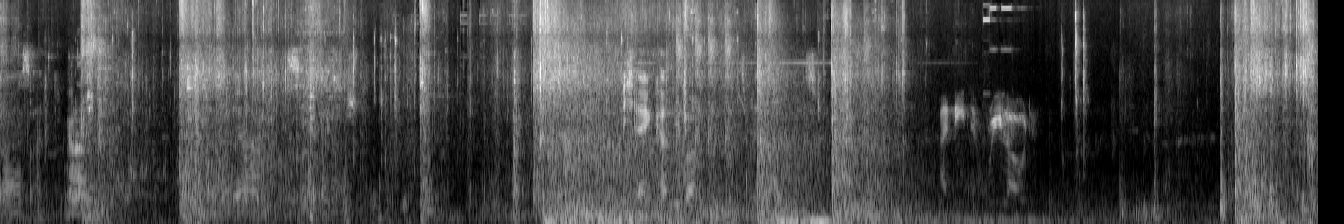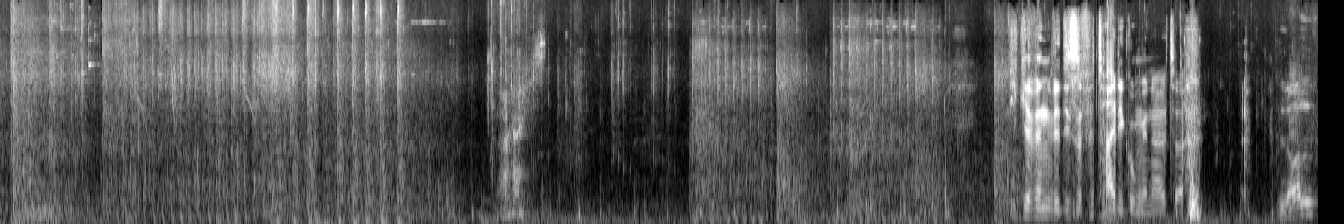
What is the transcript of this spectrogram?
da ist ein. Garage. Ja, ich sehe Garage. Ich anker lieber. Nice. Wie gewinnen wir diese Verteidigungen, Alter? LOL.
